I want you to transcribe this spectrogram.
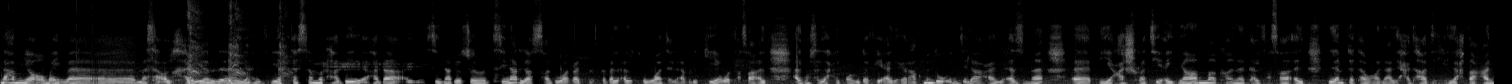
نعم يا أميمة مساء الخير. يعني يستمر هذه هذا السيناريو سيناريو الصد والرد من قبل القوات الأمريكية والفصائل المسلحة الموجودة في العراق منذ اندلاع الأزمة بعشرة أيام. كانت الفصائل لم تتوانى لحد هذه اللحظة عن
